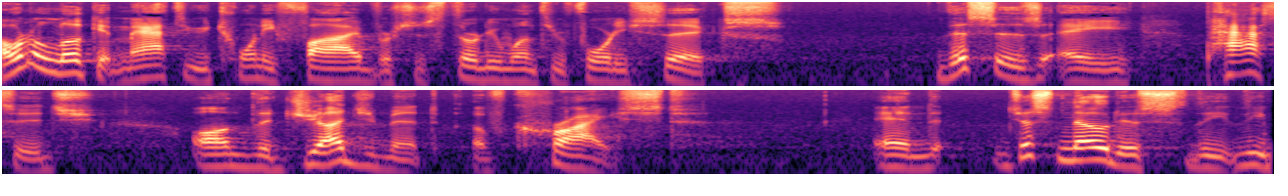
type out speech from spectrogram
I want to look at Matthew 25, verses 31 through 46. This is a passage on the judgment of Christ. And just notice the, the,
